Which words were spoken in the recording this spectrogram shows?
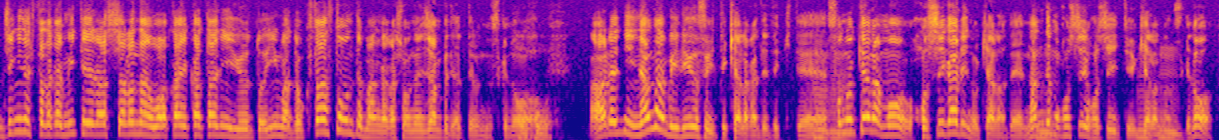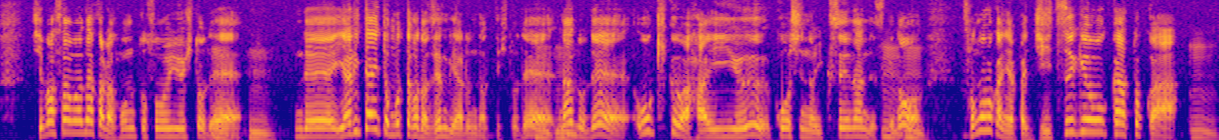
仁義なき戦い見ていらっしゃらないお若い方に言うと、今、ドクターストーンって漫画が少年ジャンプでやってるんですけど、あれに七海流水ってキャラが出てきて、うんうん。そのキャラも欲しがりのキャラで、何でも欲しい欲しいっていうキャラなんですけど、千葉さんはだから本当そういう人で、うんで、やりたいと思ったことは全部やるんだって人で、うんうん。なので、大きくは俳優、後進の育成なんですけど、うんその他にやっぱり実業家とか、うん。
